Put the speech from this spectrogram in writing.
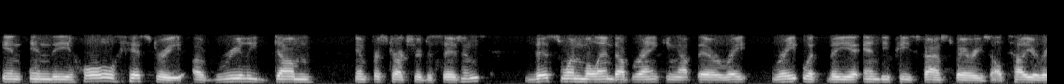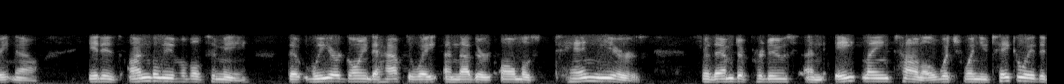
in in the whole history of really dumb infrastructure decisions, this one will end up ranking up there right right with the NDP's fast ferries. I'll tell you right now, it is unbelievable to me that we are going to have to wait another almost ten years for them to produce an eight lane tunnel, which, when you take away the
